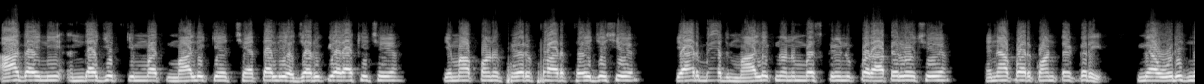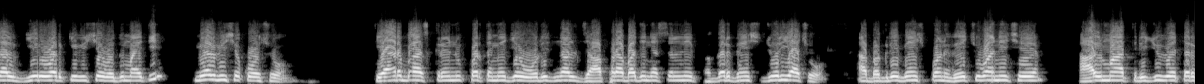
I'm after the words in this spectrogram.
આ ગાયની અંદાજિત કિંમત માલિકે છેતાલીસ હજાર રૂપિયા રાખી છે. તેમાં પણ ફેરફાર થઈ જશે. ત્યારબાદ માલિકનો નંબર સ્ક્રીન ઉપર આપેલો છે. એના પર કોન્ટેક્ટ કરી તમે આ ઓરિજિનલ ગીર વડકી વિશે વધુ માહિતી મેળવી શકો છો. ત્યારબાદ સ્ક્રીન ઉપર તમે જે ઓરિજિનલ જાફરાબાદી નસલની ભગર ભેંસ જોઈ છો, આ ભગરી ભેંસ પણ વેચવાની છે. હાલમાં ત્રીજું વેતર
